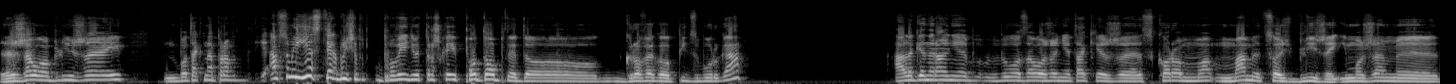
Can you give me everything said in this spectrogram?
leżało bliżej, bo tak naprawdę, a w sumie jest jakby się powiedzieć troszkę podobne do growego Pittsburgha, ale generalnie było założenie takie, że skoro ma, mamy coś bliżej i możemy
